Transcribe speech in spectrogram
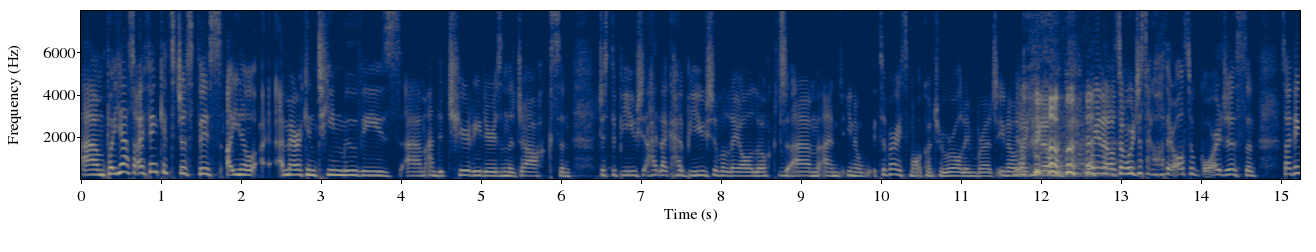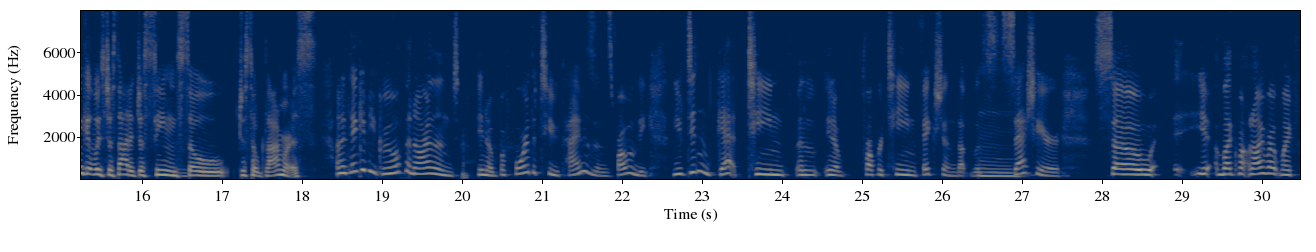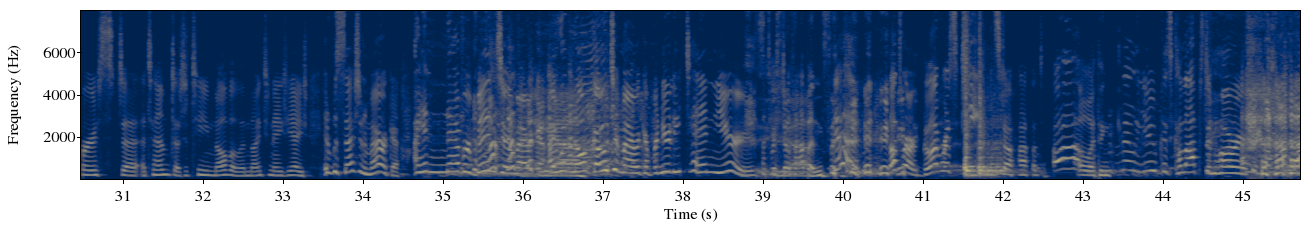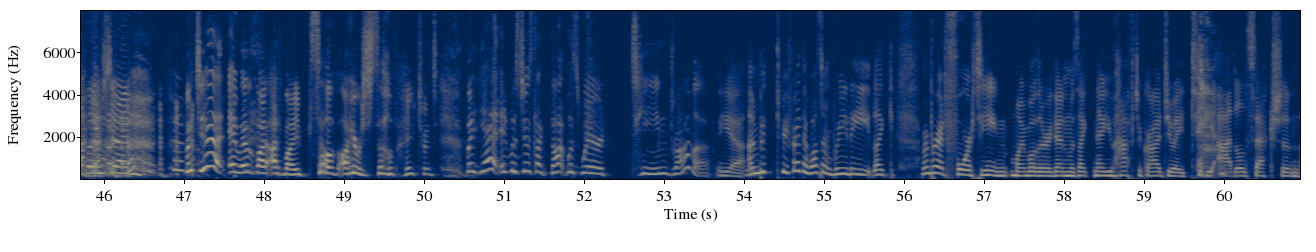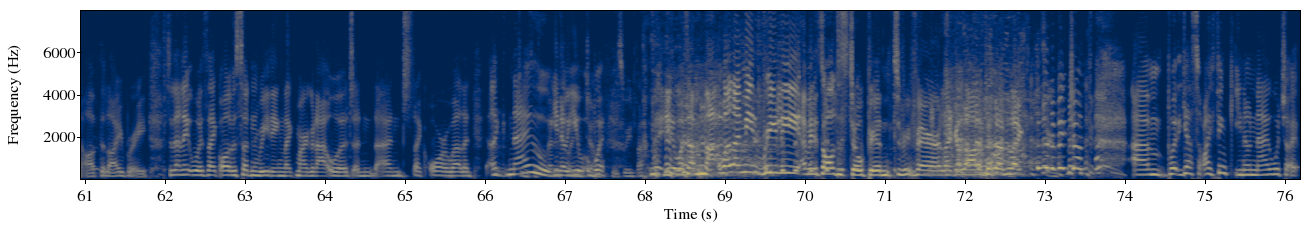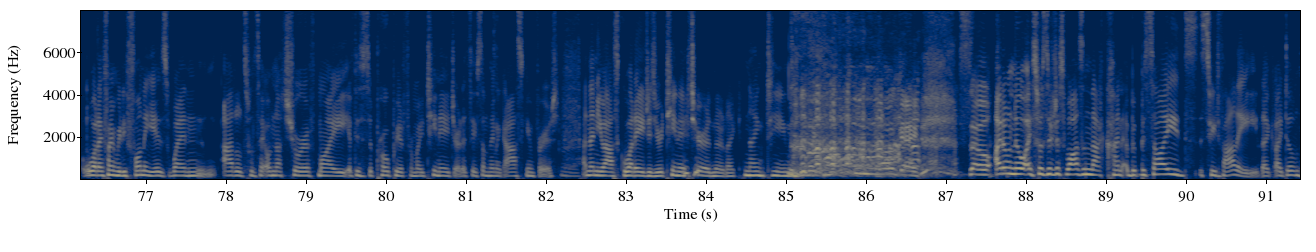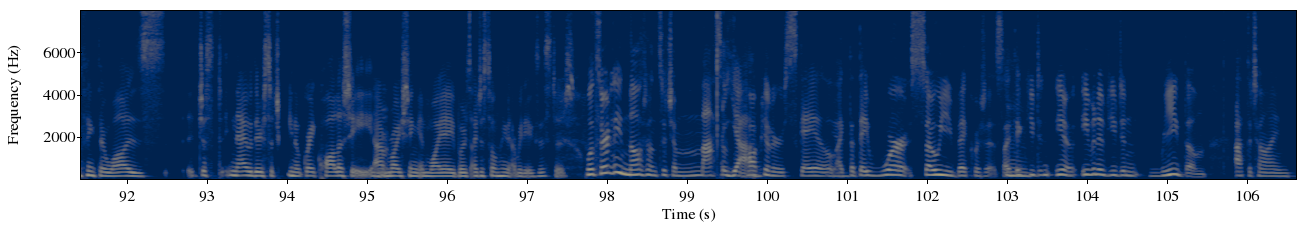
Um, but yes, I think it's just this, uh, you know, American teen movies um, and the cheerleaders and the jocks and just the beauty, like how beautiful they all looked. Um, and you know, it's a very small country. We're all inbred. You know, like you know, you know. So we're just like, oh, they're all so gorgeous. And so I think it was just that. It just seemed so, just so glamorous. And I think if you grew up in Ireland, you know, before the 2000s, probably you didn't get teen, uh, you know, proper teen fiction that was set here. So, uh, you, like when I wrote my first uh, attempt at a teen novel in 1988, it was set in America. I had never been to America. I would not go to America for nearly 10 years. That's where stuff happens. Yeah, that's where glamorous teen stuff happens. Oh, Oh, I think- Mil Yucas collapsed in horror. but, um, but yeah, it, was my, my self Irish self hatred. But yeah, it was just like that was where teen drama. Yeah. And to be fair, there wasn't really like I remember at 14, my mother again was like, now you have to graduate to the adult section of the library. So then it was like all of a sudden reading like Margaret Atwood and and like Orwell and like now, you know, you but, Sweet but it was a ma- well, I mean, really, I mean, it's all dystopian to be fair. Like a lot of it, I'm like, is it a big jump? Um, but yeah, so I think you know now, which I what I find really funny is when adults will say, "I'm not sure if my if this is appropriate for my teenager." Let's say something like asking for it, and then you ask, "What age is your teenager?" and they're like 19. Like, "Mm, okay, so I don't know. I suppose there just wasn't that kind of. But besides Sweet Valley, like I don't think there was. Just now, there's such you know great quality um, writing in YA, but I just don't think that really existed. Well, certainly not on such a massive Yeah. popular scale, like that they were so ubiquitous. I Mm. think you didn't, you know, even if you didn't read them at the time,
